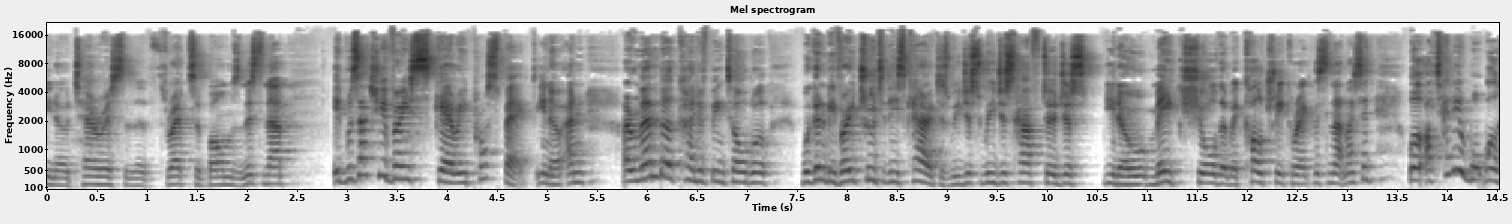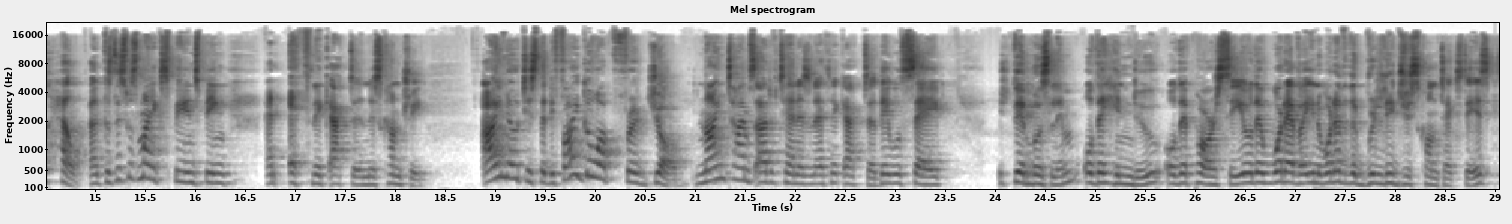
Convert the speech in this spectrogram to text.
you know terrorists and the threats of bombs and this and that. It was actually a very scary prospect, you know. And I remember kind of being told, well, we're going to be very true to these characters. We just we just have to just you know make sure that we're culturally correct, this and that. And I said, well, I'll tell you what will help, uh, because this was my experience being an ethnic actor in this country. I noticed that if I go up for a job, nine times out of ten as an ethnic actor, they will say they're Muslim or they're Hindu or they're Parsi or they're whatever, you know, whatever the religious context is.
